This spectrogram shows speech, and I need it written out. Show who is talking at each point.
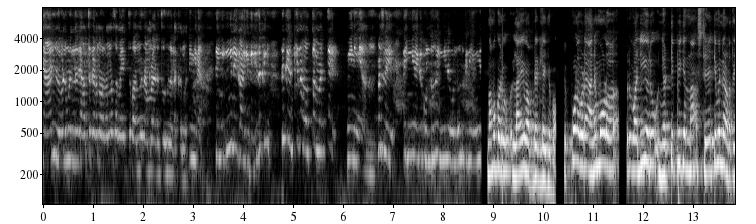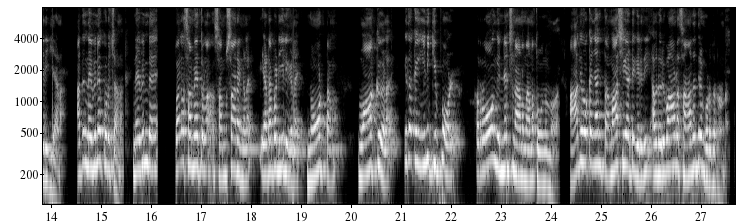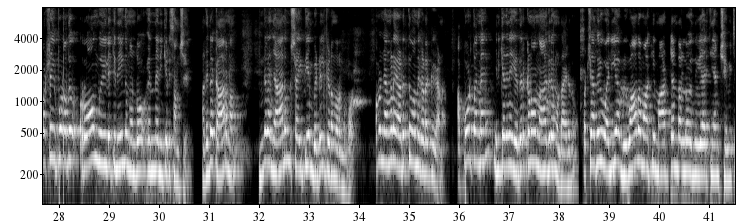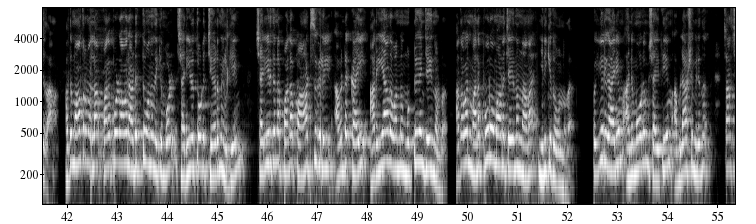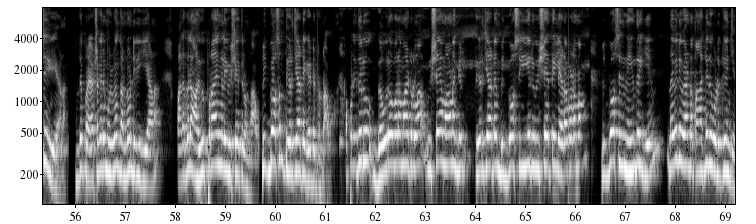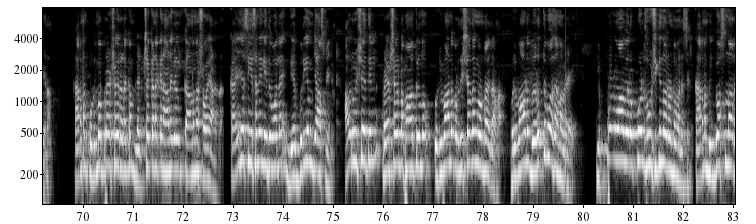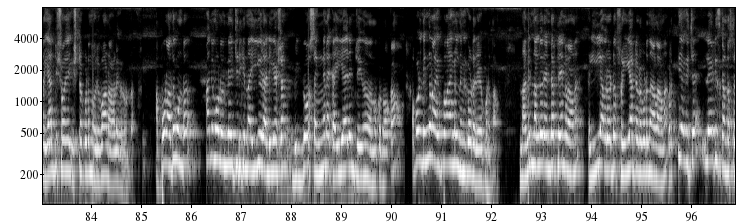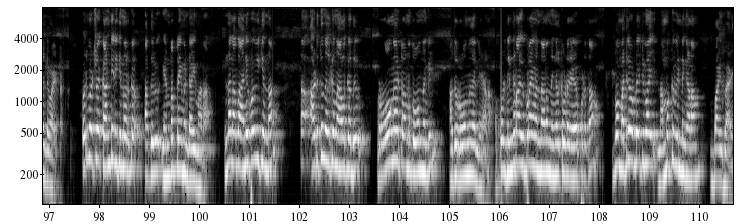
Speaker 1: ഞാൻ ഇവിടെ നിന്ന് രാത്രി കിടന്നുറങ്ങുന്ന സമയത്ത് വന്ന് നമ്മുടെ അടുത്ത് വന്ന് കിടക്കുന്നു. ഇങ്ങനെ ഇങ്ങനെ കാണിക്കത്തില്ല? ഇതൊക്കെ ഇതൊക്കെ എനിക്ക് മൊത്തം മറ്റേ മീനിങ്ങാ മനസ്സിലായി? ഇങ്ങനെയൊക്കെ കൊണ്ടുവന്ന് ഇങ്ങനെ കൊണ്ടുവന്ന് പിന്നെ ഇങ്ങനെ
Speaker 2: നമുക്കൊരു ലൈവ് അപ്ഡേറ്റിലേക്ക് പോകാം. ഇപ്പോൾ ഇവിടെ അനുമോൾ ഒരു വലിയൊരു ഞെട്ടിപ്പിക്കുന്ന സ്റ്റേറ്റ്മെന്റ് നടത്തിയിരിക്കുകയാണ്. അത് നെവിനെ കുറിച്ചാണ്. നെവിന്റെ പല സമയത്തുള്ള സംസാരങ്ങൾ ഇടപെടലുകൾ നോട്ടം വാക്കുകൾ ഇതൊക്കെ എനിക്കിപ്പോൾ റോങ് ഇന്റൻഷൻ ആണെന്നാണ് തോന്നുന്നത്. ആദ്യമൊക്കെ ഞാൻ തമാശയായിട്ട് കരുതി അവൻ ഒരുപാട് സ്വാതന്ത്ര്യം കൊടുത്തിട്ടുണ്ട്. പക്ഷേ ഇപ്പോൾ അത് റോങ് വേയിലേക്ക് നീങ്ങുന്നുണ്ടോ എന്ന് എനിക്കൊരു സംശയം. അതിന്റെ കാരണം ഇന്നലെ ഞാനും ശൈത്യം ബെഡിൽ കിടന്നുറങ്ങുമ്പോൾ അപ്പോൾ ഞങ്ങളുടെ അടുത്ത് വന്ന് കിടക്കുകയാണ്. അപ്പോൾ തന്നെ എനിക്കതിനെ എതിർക്കണമെന്ന് ആഗ്രഹമുണ്ടായിരുന്നു. പക്ഷെ അതൊരു വലിയ വിവാദമാക്കി മാറ്റണ്ടല്ലോ എന്ന് വിചാരിച്ച് ഞാൻ ക്ഷമിച്ചതാണ്. അത് മാത്രമല്ല പലപ്പോഴും അവൻ അടുത്ത് വന്ന് നിൽക്കുമ്പോൾ ശരീരത്തോട് ചേർന്ന് നിൽക്കുകയും ശരീരത്തിന്റെ പല പാർട്സുകളിൽ അവന്റെ കൈ അറിയാതെ വന്ന് മുട്ടുകയും ചെയ്യുന്നുണ്ട്. അതവൻ മനഃപൂർവമാണ് ചെയ്യുന്നതെന്നാണ് എനിക്ക് തോന്നുന്നത്. അപ്പോൾ ഈ ഒരു കാര്യം അനുമോളും ശൈത്യയും അഭിലാഷും ഇരുന്ന് ചർച്ച ചെയ്യുകയാണ്. ഇത് പ്രേക്ഷകർ മുഴുവൻ കണ്ടുകൊണ്ടിരിക്കുകയാണ് പല പല അഭിപ്രായങ്ങൾ ഈ വിഷയത്തിലുണ്ടാവും. ബിഗ് ബോസും തീർച്ചയായിട്ടും കേട്ടിട്ടുണ്ടാവും. അപ്പോൾ ഇതൊരു ഗൗരവപരമായിട്ടുള്ള വിഷയമാണെങ്കിൽ തീർച്ചയായിട്ടും ബിഗ് ബോസ് ഈ ഒരു വിഷയത്തിൽ ഇടപെടണം. ബിഗ് ബോസ് ഇത് നിയന്ത്രിക്കുകയും നവിന് വേണ്ട താക്കീത് കൊടുക്കുകയും ചെയ്യണം. കാരണം കുടുംബ പ്രേക്ഷകരടക്കം ലക്ഷക്കണക്കിന് ആളുകൾ കാണുന്ന ഷോയാണിത്. കഴിഞ്ഞ സീസണിൽ ഇതുപോലെ ഗബ്രിയും ജാസ്മിനും ആ ഒരു വിഷയത്തിൽ പ്രേക്ഷകരുടെ ഭാഗത്തു നിന്ന് ഒരുപാട് പ്രതിഷേധങ്ങൾ ഉണ്ടായതാണ് ഒരുപാട് വെറുത്തു പോയതാണ് അവരെ. ഇപ്പോഴും ആ വെറുപ്പുകൾ സൂക്ഷിക്കുന്നവരുണ്ട് മനസ്സിൽ. കാരണം ബിഗ് ബോസ് എന്ന റിയാലിറ്റി ഷോയെ ഇഷ്ടപ്പെടുന്ന ഒരുപാട് ആളുകളുണ്ട്. അപ്പോൾ അതുകൊണ്ട് അനുമോൾ ഉന്നയിച്ചിരിക്കുന്ന ഈ ഒരു അലിഗേഷൻ ബിഗ് ബോസ് എങ്ങനെ കൈകാര്യം ചെയ്യുന്നത് നമുക്ക് നോക്കാം. അപ്പോൾ നിങ്ങളുടെ അഭിപ്രായങ്ങൾ നിങ്ങൾക്കവിടെ രേഖപ്പെടുത്താം. നവീൻ നല്ലൊരു എന്റർടൈനർ ആണ്. എല്ലാവരോടും ഫ്രീ ആയിട്ട് ഇടപെടുന്ന ആളാണ്. പ്രത്യേകിച്ച് ലേഡീസ് കണ്ടസ്റ്റന്റുമായിട്ട് ഒരുപക്ഷെ കണ്ടിരിക്കുന്നവർക്ക് അതൊരു എന്റർടൈൻമെന്റ് ആയി മാറാം. എന്നാൽ അത് അനുഭവിക്കുന്ന അടുത്ത് നിൽക്കുന്ന ആൾക്കത് റോങ് ആയിട്ടാണ് തോന്നുന്നെങ്കിൽ അത് റോങ് തന്നെയാണ്. അപ്പോൾ നിങ്ങളുടെ അഭിപ്രായം എന്താണെന്ന് നിങ്ങൾക്കിവിടെ രേഖപ്പെടുത്താം. അപ്പോൾ മറ്റൊരു അപ്ഡേറ്റുമായി നമുക്ക് വീണ്ടും കാണാം. Bye bye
